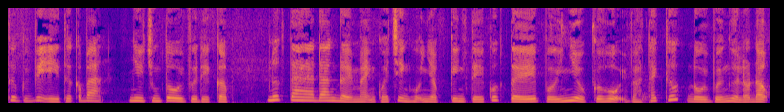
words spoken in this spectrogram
Thưa quý vị, thưa các bạn, như chúng tôi vừa đề cập, nước ta đang đẩy mạnh quá trình hội nhập kinh tế quốc tế với nhiều cơ hội và thách thức đối với người lao động.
